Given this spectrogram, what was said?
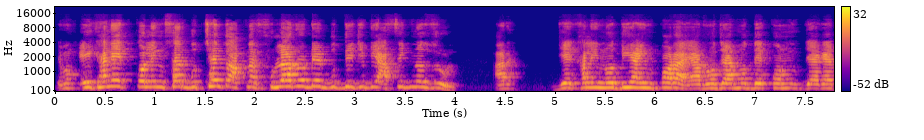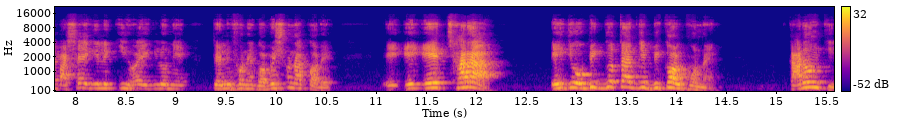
এবং এইখানে কলিম স্যার বুঝছেন তো, আপনার ফুলার রোডের বুদ্ধিজীবী আসিফ নজরুল আর যে খালি নদী আইন পড়ায় আর রোজার মধ্যে কোন জায়গায় বাসায় গেলে কি হয় এগুলো নিয়ে টেলিফোনে গবেষণা করে। এ ছাড়া এই যে অভিজ্ঞতার যে বিকল্প নাই, কারণ কি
